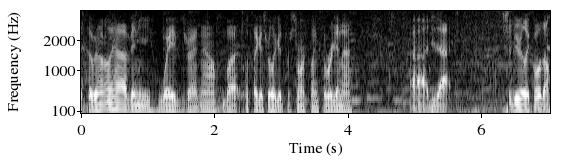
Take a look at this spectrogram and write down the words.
Right, so we don't really have any waves right now, but looks like it's really good for snorkeling. So we're gonna uh, do that. Should be really cool though.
